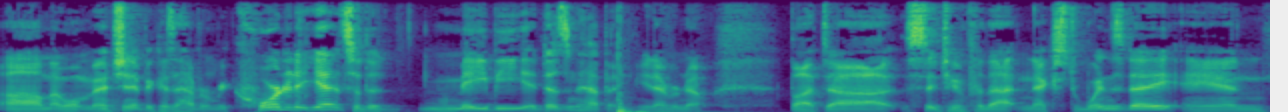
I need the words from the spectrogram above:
Um, I won't mention it because I haven't recorded it yet, so that maybe it doesn't happen. You never know. But uh, stay tuned for that next Wednesday, and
